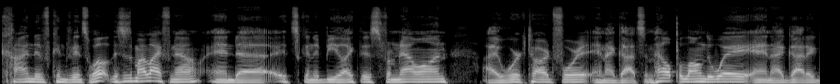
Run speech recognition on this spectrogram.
kind of convinced, well, this is my life now, and uh, it's going to be like this from now on. I worked hard for it, and I got some help along the way, and I got a,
